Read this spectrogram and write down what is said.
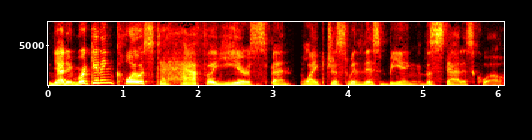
Yeah, dude, we're getting close to half a year spent, like just with this being the status quo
